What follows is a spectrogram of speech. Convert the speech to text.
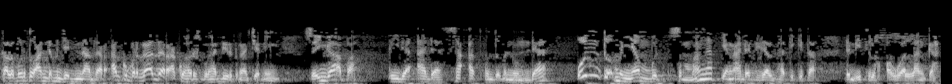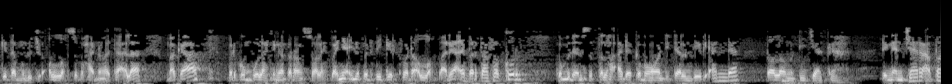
kalau perlu Anda menjadi nadar, aku bernadar, aku harus menghadiri pengajian ini. Sehingga apa? Tidak ada saat untuk menunda, untuk menyambut semangat yang ada di dalam hati kita. Dan itulah awal langkah kita menuju Allah Subhanahu wa taala. Maka berkumpullah dengan orang soleh. Banyak ini berpikir kepada Allah, banyak bertafakur. Kemudian setelah ada kemauan di dalam diri Anda, tolong dijaga. Dengan cara apa?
